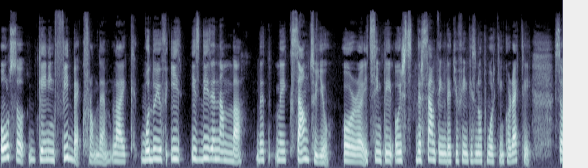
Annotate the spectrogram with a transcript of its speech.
also gaining feedback from them. Like, what do you, f- is, is this a number that makes sound to you? Or it's simply or it's, there's something that you think is not working correctly. So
